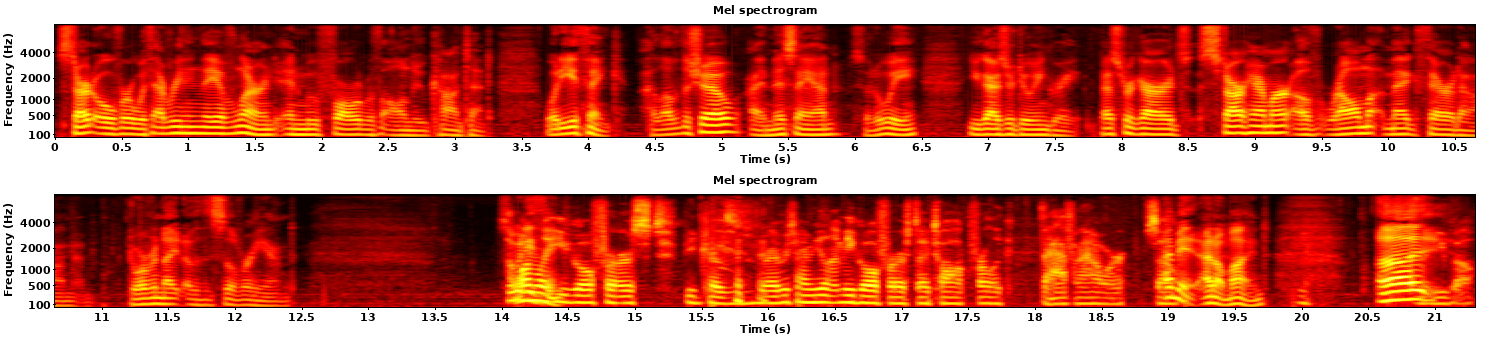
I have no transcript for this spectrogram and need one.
start over with everything they have learned, and move forward with all new content. What do you think? I love the show. I miss Anne. So do we. You guys are doing great. Best regards, Starhammer of Realm Magtheridon, Dwarven Knight of the Silver Hand. So I want to let think? you go first because every time you let me go first, I talk for like half an hour. So I mean, I don't mind. Uh, there you go.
